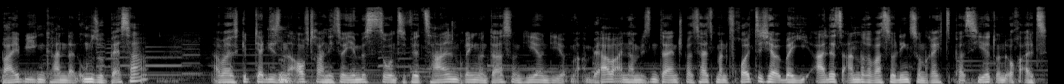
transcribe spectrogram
beibiegen kann, dann umso besser. Aber es gibt ja diesen Auftrag nicht so, ihr müsst so und so viel Zahlen bringen und das und hier und die Werbeeinnahmen, sind da entspannt. Das heißt, man freut sich ja über alles andere, was so links und rechts passiert und auch als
